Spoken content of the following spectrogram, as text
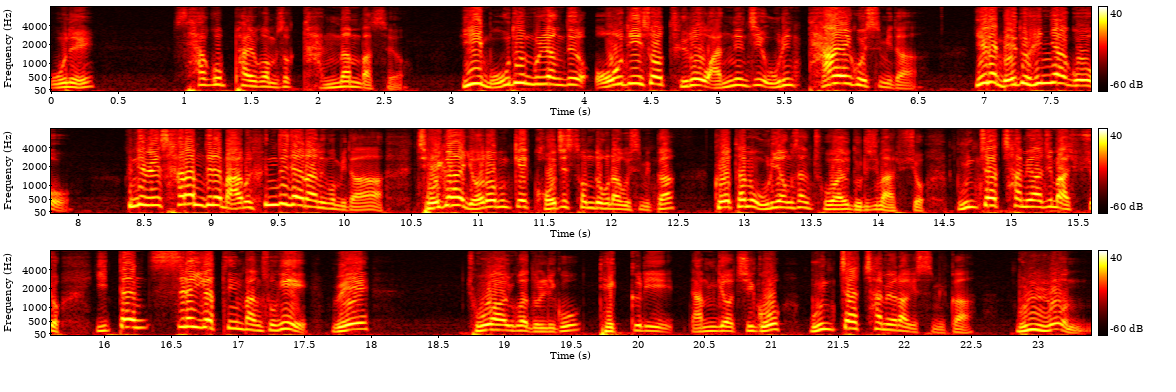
오늘 사고 팔고 하면서 간만 봤어요. 이 모든 물량들 어디서 들어왔는지 우린 다 알고 있습니다. 얘네 매도했냐고. 근데 왜 사람들의 마음을 흔드냐라는 겁니다. 제가 여러분께 거짓 선동을 하고 있습니까? 그렇다면 우리 영상 좋아요 누르지 마십시오. 문자 참여하지 마십시오. 이딴 쓰레기 같은 방송이 왜 좋아요가 눌리고 댓글이 남겨지고 문자 참여를 하겠습니까? 물론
